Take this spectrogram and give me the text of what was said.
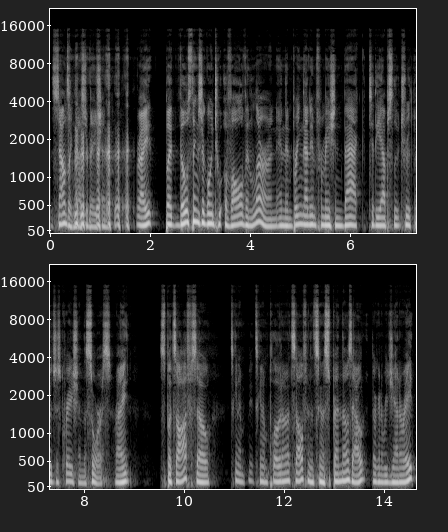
It sounds like masturbation, right? But those things are going to evolve and learn and then bring that information back to the absolute truth, which is creation, the source, right? Splits off. So it's going to, it's going to implode on itself and it's going to spread those out. They're going to regenerate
